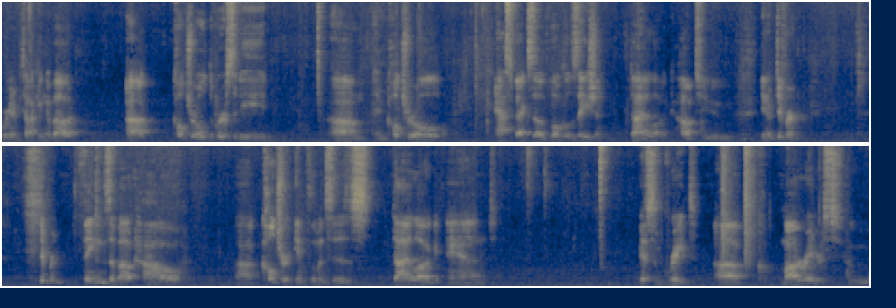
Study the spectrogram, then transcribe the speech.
we're going to be talking about uh, cultural diversity um, and cultural aspects of localization dialogue. How to, you know, different different things about how uh, culture influences dialogue and we have some great uh, moderators who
